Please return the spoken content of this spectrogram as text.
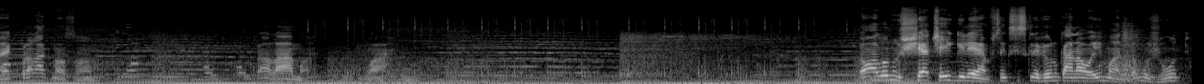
é que pra lá que nós vamos. Pra lá, mano. Vamos lá. Dá um alô no chat aí, Guilherme. Você que se inscreveu no canal aí, mano. Tamo junto.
